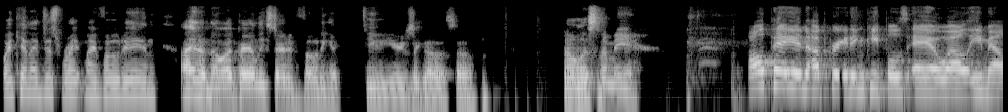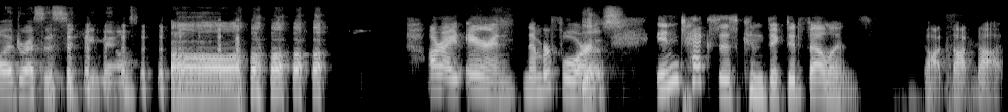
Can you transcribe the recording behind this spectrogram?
why can't I just write my vote in? I don't know. I barely started voting a few years ago, so don't listen to me. I'll pay in upgrading people's AOL email addresses to Gmail. Uh, All right, Aaron, number four. yes. In Texas, convicted felons, dot, dot, dot.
